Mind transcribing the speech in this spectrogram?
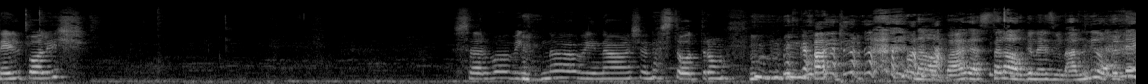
నెయిల్ పాలిష్ సర్వ విఘ్న వినాశన స్తోత్రం. నా బ్యాగ్ అస్సలు ఆర్గనైజ్ అన్ని ఒకటే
